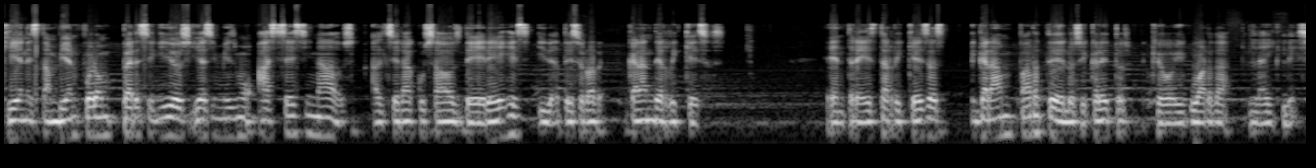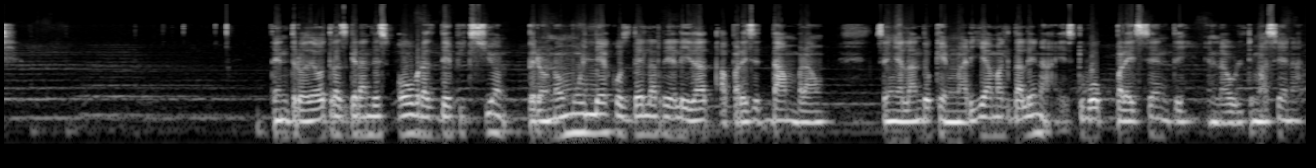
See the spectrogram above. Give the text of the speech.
quienes también fueron perseguidos y asimismo asesinados al ser acusados de herejes y de atesorar grandes riquezas. Entre estas riquezas, gran parte de los secretos que hoy guarda la Iglesia. Dentro de otras grandes obras de ficción, pero no muy lejos de la realidad, aparece Dan Brown señalando que María Magdalena estuvo presente en la última cena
